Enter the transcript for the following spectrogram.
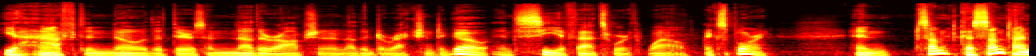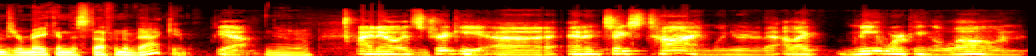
you have to know that there's another option, another direction to go, and see if that's worthwhile exploring. And some because sometimes you're making this stuff in a vacuum. Yeah, you know. I know it's tricky, uh, and it takes time when you're in a like me working alone.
